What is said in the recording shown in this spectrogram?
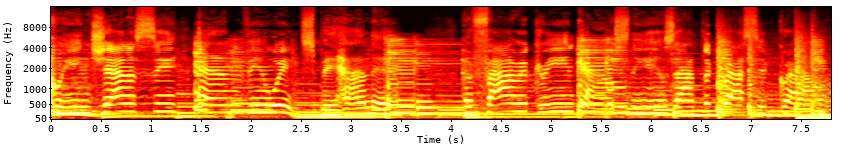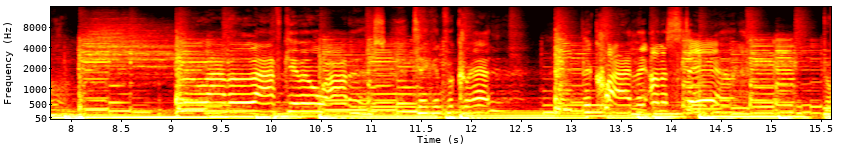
Queen jealousy, envy waits behind it. Her fiery green gown sneers at the grassy ground. Giving waters taken for granted. They quietly understand. The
